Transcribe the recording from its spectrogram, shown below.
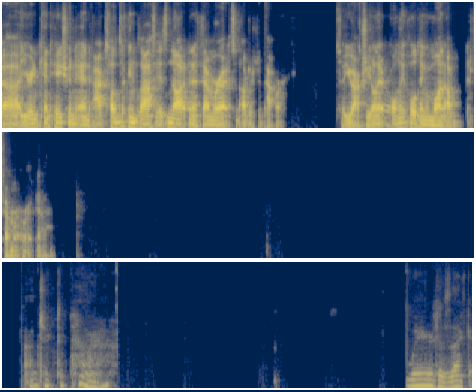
uh, your incantation, and Axel's looking glass is not an ephemera; it's an object of power. So you actually only only holding one ephemera right now. Object of power. Where does that go?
